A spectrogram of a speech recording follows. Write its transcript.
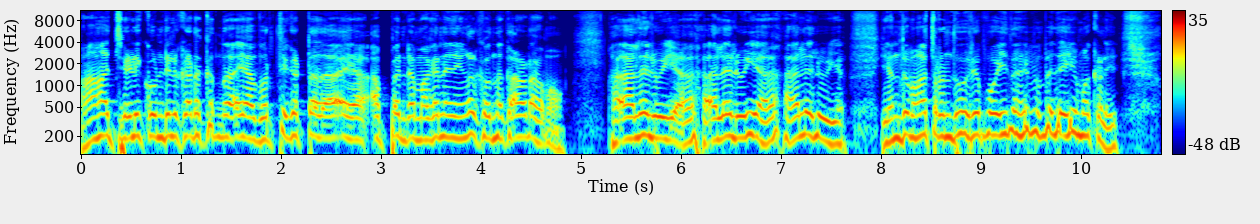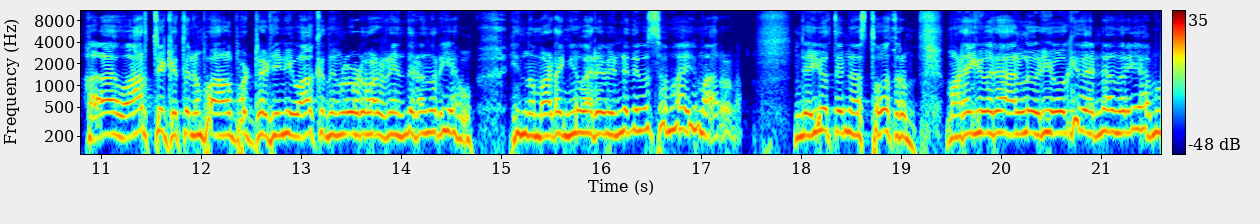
ആ ചെളിക്കുണ്ടിൽ കിടക്കുന്നതായ വൃത്തികെട്ടതായ അപ്പന്റെ മകനെ നിങ്ങൾക്കൊന്ന് കാണാമോ? ഹലലുയ്യ ഹലലുയ്യ ഹലലുയ്യ എന്തുമാത്രം ദൂരെ പോയി ദൈവമക്കളെ? ആ വാർദ്ധക്യത്തിലും പാവപ്പെട്ടടി ഇനി വാക്ക് നിങ്ങളോട് പറഞ്ഞ എന്തിനാണെന്നറിയാമോ? ഇന്ന് മടങ്ങി വരവിന്റെ ദിവസമായി മാറണം. ദൈവത്തിന് സ്തോത്രം. മടങ്ങി വരാനുള്ള ഒരു യോഗ്യത എന്നാണെന്നറിയാമോ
